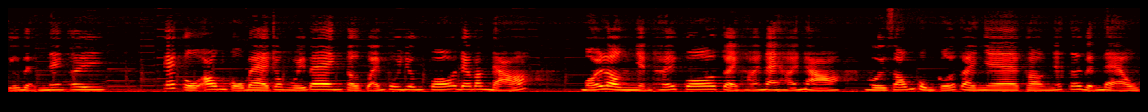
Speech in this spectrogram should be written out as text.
chữa bệnh nan y. các cụ ông cụ bà trong ủy ban tự quản khu dân phố đeo băng đỏ. Mỗi lần nhìn thấy cô toàn hỏi này hỏi nọ, người sống cùng cửa tòa nhà còn nhắc tới Vĩnh Đạo.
